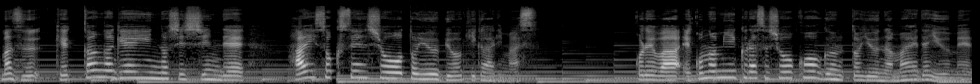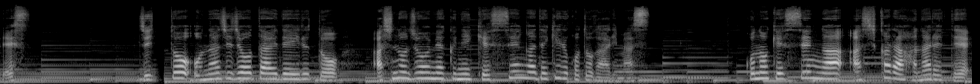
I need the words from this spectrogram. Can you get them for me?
まず血管が原因の失神で肺塞栓症という病気があります。これはエコノミークラス症候群という名前で有名です。じっと同じ状態でいると足の静脈に血栓ができることがあります。この血栓が足から離れて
